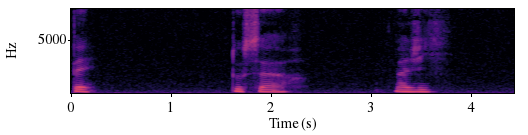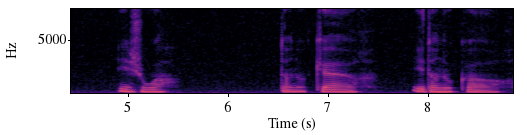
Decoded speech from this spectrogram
paix, douceur, magie et joie dans nos cœurs et dans nos corps.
